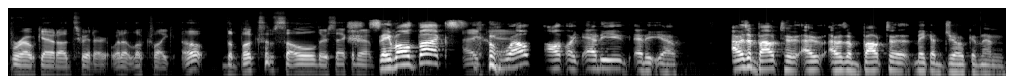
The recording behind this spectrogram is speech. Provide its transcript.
broke out on Twitter when it looked like, oh, the Bucks have sold their second round. Same old Bucks. Again. well, all, like any any yeah. I was about to I I was about to make a joke and then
